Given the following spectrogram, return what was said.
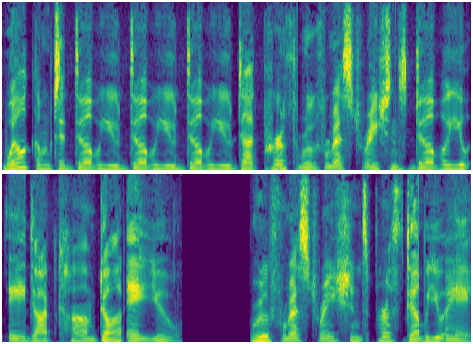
Welcome to www.perthroofrestorationswa.com.au. Roof Restorations Perth WA.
